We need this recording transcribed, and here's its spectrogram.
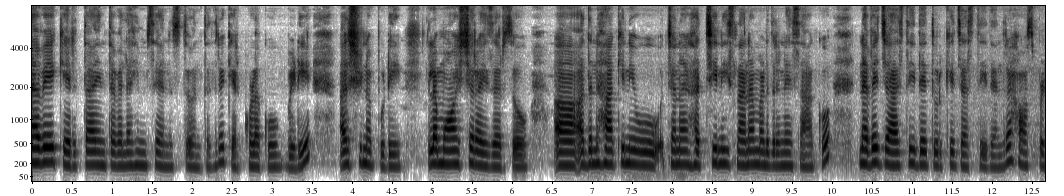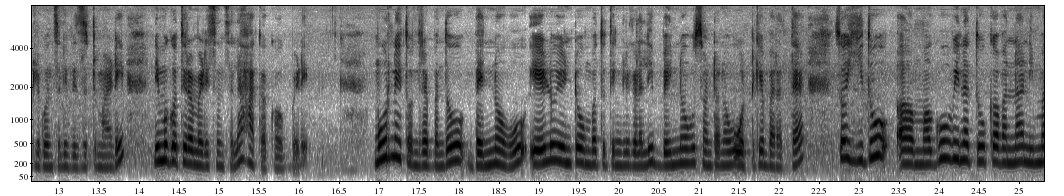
ನವೆ ಕೆರೆತ ಇಂಥವೆಲ್ಲ ಹಿಂಸೆ ಅನ್ನಿಸ್ತು ಅಂತಂದರೆ ಕೆರ್ಕೊಳಕ್ಕೆ ಹೋಗಬೇಡಿ. ಅರಿಶಿಣ ಪುಡಿ, ಇಲ್ಲ ಮಾಯಿಶ್ಚರೈಸರ್ಸು ಅದನ್ನು ಹಾಕಿ ನೀವು ಚೆನ್ನಾಗಿ ಹಚ್ಚಿ ನೀ ಸ್ನಾನ ಮಾಡಿದ್ರೇ ಸಾಕು. ನವೆ ಜಾಸ್ತಿ ಇದೆ, ತುರ್ಕೆ ಜಾಸ್ತಿ ಇದೆ ಅಂದರೆ ಹಾಸ್ಪಿಟ್ಲಿಗೆ ಒಂದ್ಸಲಿ ವಿಸಿಟ್ ಮಾಡಿ, ನಿಮಗೆ ಗೊತ್ತಿರೋ ಮೆಡಿಸಿನ್ಸ್ ಎಲ್ಲ ಹಾಕಕ್ಕೆ ಹೋಗಬೇಡಿ. ಮೂರನೇ ತೊಂದರೆ ಬಂದು ಬೆನ್ನೋವು, ಏಳು, ಎಂಟು, ಒಂಬತ್ತು ತಿಂಗಳುಗಳಲ್ಲಿ ಬೆನ್ನೋವು ಸೊಂಟ ನೋವು ಒಟ್ಟಿಗೆ ಬರುತ್ತೆ. ಸೊ ಇದು ಮಗುವಿನ ತೂಕವನ್ನು, ನಿಮ್ಮ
